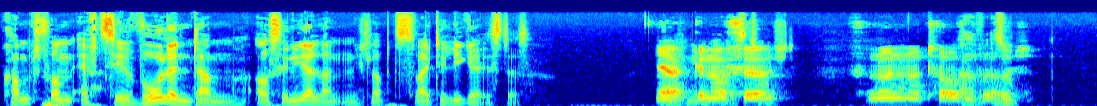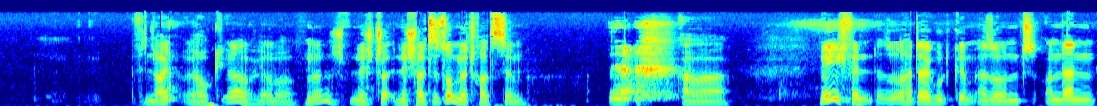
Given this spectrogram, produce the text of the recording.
Kommt vom FC Volendam aus den Niederlanden. Ich glaube, zweite Liga ist das. Ja, genau, für, für 900.000, Also- glaube ich. Neun, ja, okay, ja, aber ne, eine, stol- eine stolze Summe trotzdem. Ja. Aber nee, ich finde, also hat er gut gemacht. Also und, und dann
